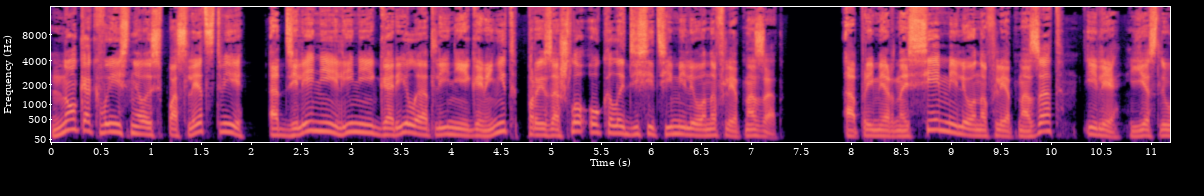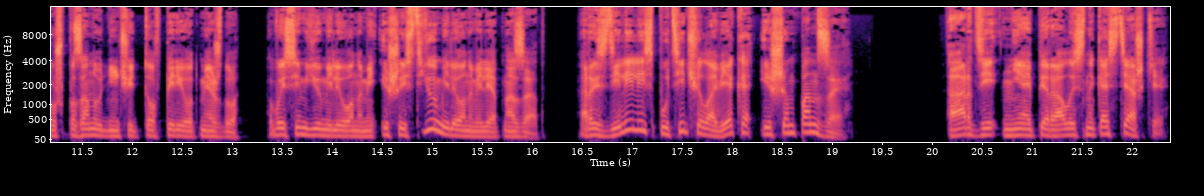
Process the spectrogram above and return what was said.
Но, как выяснилось впоследствии, отделение линии гориллы от линии гоминид произошло около 10 миллионов лет назад. А примерно 7 миллионов лет назад, или, если уж позанудничать, то в период между 8 миллионами и 6 миллионами лет назад, разделились пути человека и шимпанзе. Арди не опиралась на костяшки.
